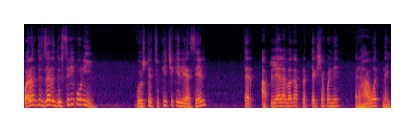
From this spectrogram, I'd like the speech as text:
परंतु जर दुसरी कोणी गोष्ट चुकीची केली असेल तर आपल्याला बघा प्रत्यक्षपणे राहवत नाही.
